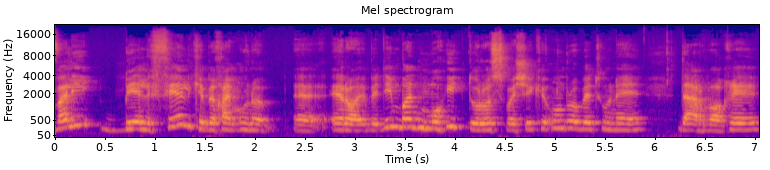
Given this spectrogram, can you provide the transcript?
ولی بالفعل که بخوایم اونو ارائه بدیم باید محیط درست باشه که اون رو بتونه در واقع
